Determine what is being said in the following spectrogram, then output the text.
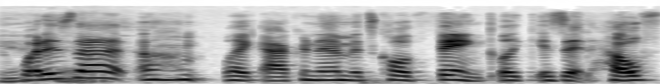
yeah. What is that um, like acronym? It's called Think. Like, is it health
